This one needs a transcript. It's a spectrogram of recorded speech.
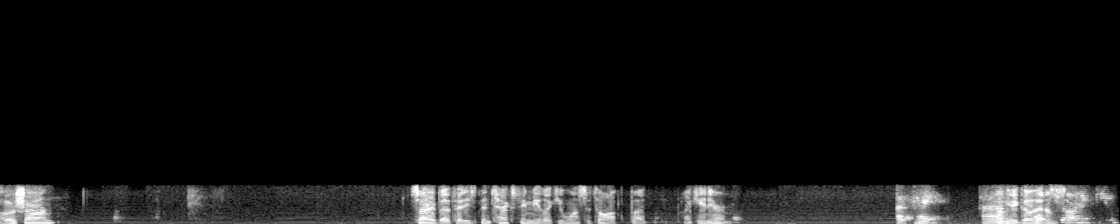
Oh, Shawn. Sorry about that. He's been texting me like he wants to talk, but I can't hear him. Okay. Um, okay, go ahead. I'm Shawn, sorry. If you,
